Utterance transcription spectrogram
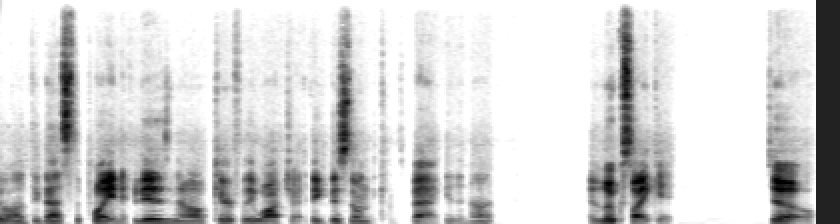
So I don't think that's the play. And if it is, then I'll carefully watch it. I think this is the one that comes back, is it not? It looks like it. So,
